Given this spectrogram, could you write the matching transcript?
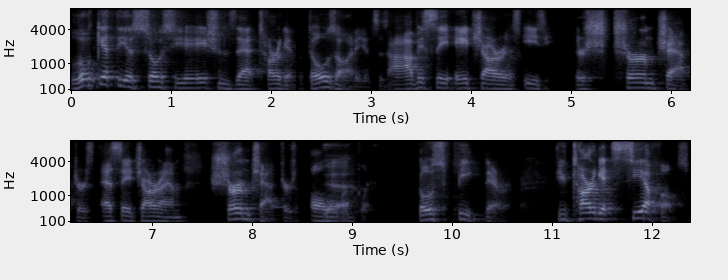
Look at the associations that target those audiences. Obviously, HR is easy. There's SHRM chapters, SHRM, SHRM chapters all yeah. over the place. Go speak there. If you target CFOs,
